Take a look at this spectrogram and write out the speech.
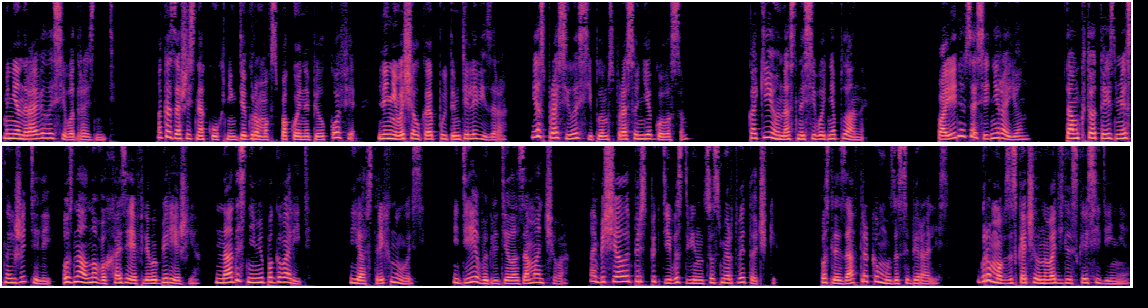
Мне нравилось его дразнить. Оказавшись на кухне, где Громов спокойно пил кофе, лениво щелкая пультом телевизора, я спросила сиплым спросонья голосом. «Какие у нас на сегодня планы?» «Поедем в соседний район. Там кто-то из местных жителей узнал новых хозяев левобережья. Надо с ними поговорить. Я встряхнулась. Идея выглядела заманчиво. Обещала перспективы сдвинуться с мертвой точки. После завтрака мы засобирались. Громов заскочил на водительское сиденье.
